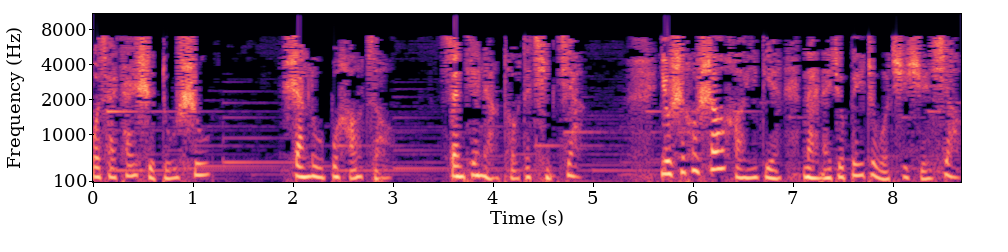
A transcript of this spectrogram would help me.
我才开始读书。山路不好走，三天两头的请假。有时候稍好一点，奶奶就背着我去学校，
